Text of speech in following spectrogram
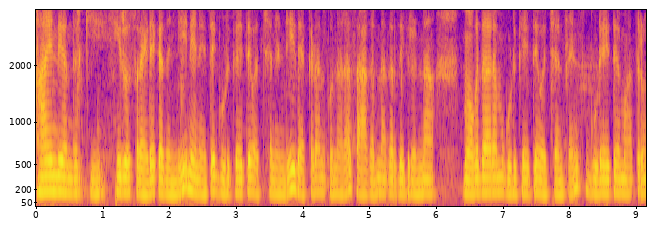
హాయ్ అండి అందరికీ. ఈరోజు ఫ్రైడే కదండి. నేనైతే గుడికైతే వచ్చానండి. ఇది ఎక్కడ అనుకున్నారా? సాగర్ నగర్ దగ్గర ఉన్న మోగదారమ్మ గుడికైతే వచ్చాను ఫ్రెండ్స్. గుడి అయితే మాత్రం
